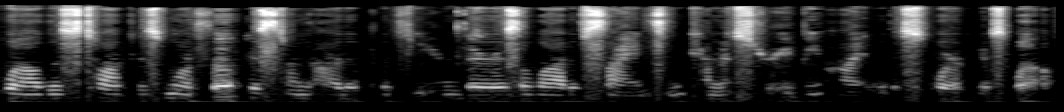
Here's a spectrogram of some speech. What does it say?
while this talk is more focused on the art of perfume, there is a lot of science and chemistry behind this work as well.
